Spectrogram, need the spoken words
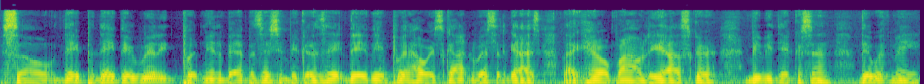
So they they they really put me in a bad position because they, they, they put Howard Scott and the rest of the guys like Harold Brown, Lee Oskar, B.B. Dickerson. They're with me.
